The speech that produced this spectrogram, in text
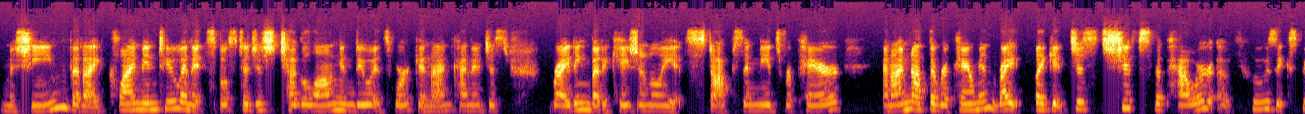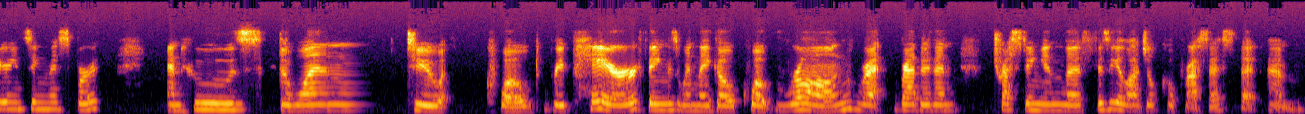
machine that I climb into and it's supposed to just chug along and do its work and I'm kind of just writing, but occasionally it stops and needs repair and I'm not the repairman, right? Like it just shifts the power of who's experiencing this birth and who's the one to quote repair things when they go quote wrong ra- rather than trusting in the physiological process that um,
